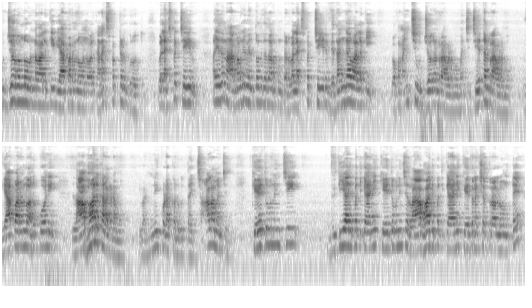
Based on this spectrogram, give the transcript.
ఉద్యోగంలో ఉన్న వాళ్ళకి వ్యాపారంలో ఉన్న వాళ్ళకి అన్ఎక్స్పెక్టెడ్ గ్రోత్ వాళ్ళు ఎక్స్పెక్ట్ చేయరు. ఏదో నార్మల్గా వెళ్తుంది కదా అనుకుంటారు. వాళ్ళు ఎక్స్పెక్ట్ చేయని విధంగా వాళ్ళకి ఒక మంచి ఉద్యోగం రావడము మంచి జీతం రావడము వ్యాపారంలో అనుకోని లాభాలు కలగడము ఇవన్నీ కూడా కలుగుతాయి. చాలా మంచిది. కేతువు నుంచి ద్వితీయాధిపతి కానీ కేతువు నుంచి లాభాధిపతి కానీ కేతు నక్షత్రాల్లో ఉంటే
